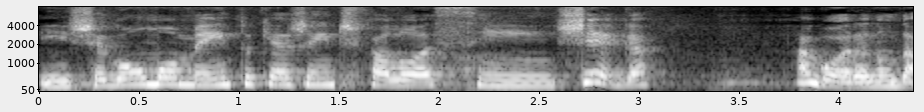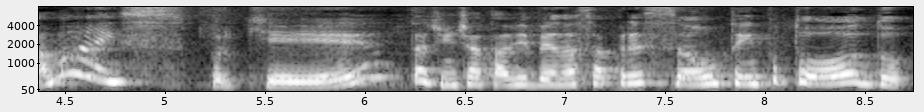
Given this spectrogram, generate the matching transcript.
E chegou um momento que a gente falou assim: chega, agora não dá mais, porque a gente já tá vivendo essa pressão o tempo todo.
